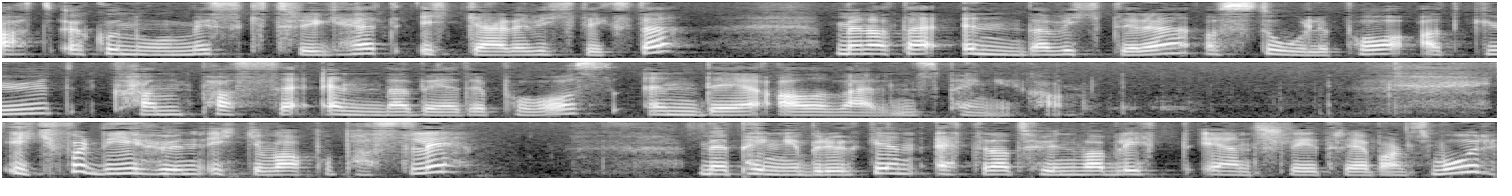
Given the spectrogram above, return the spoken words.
at økonomisk trygghet ikke er det viktigste, men at det er enda viktigere å stole på at Gud kan passe enda bedre på oss enn det all verdens penger kan. Ikke fordi hun ikke var påpasselig med pengebruken etter at hun var blitt enslig trebarnsmor,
